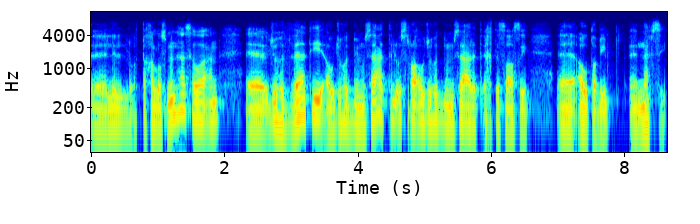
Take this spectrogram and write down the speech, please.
آه، للتخلص منها سواء آه، جهد ذاتي أو جهد بمساعدة الأسرة أو جهد بمساعدة اختصاصي أو طبيب. نفسي.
